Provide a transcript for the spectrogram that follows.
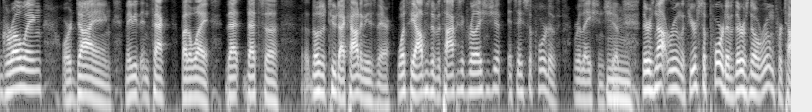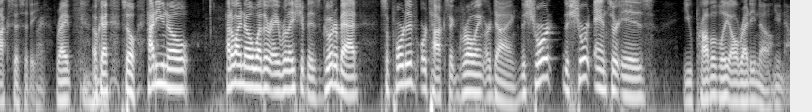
growing or dying? Maybe, in fact, by the way, that that's a those are two dichotomies there. What's the opposite of a toxic relationship? It's a supportive relationship. Mm. There's not room. If you're supportive, there's no room for toxicity. Right. Mm-hmm. Okay. So how do you know? How do I know whether a relationship is good or bad, supportive or toxic, growing or dying? The short the short answer is you probably already know. you know.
